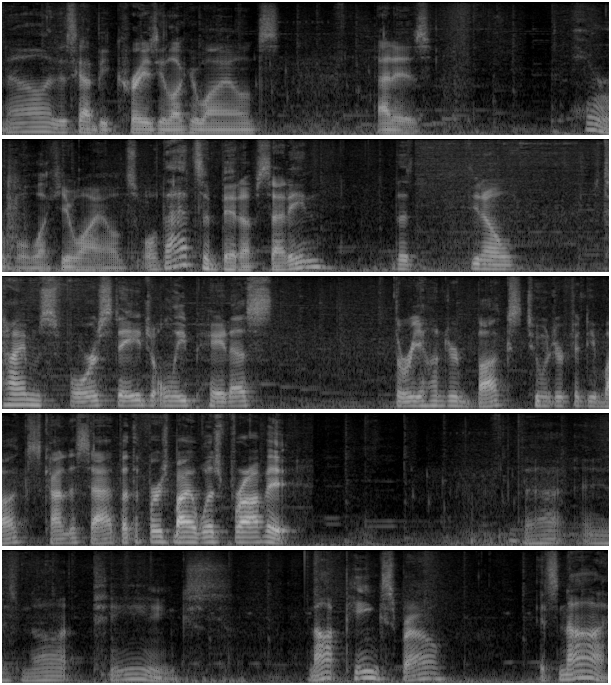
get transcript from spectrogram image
No, it just gotta be crazy lucky wilds. That is horrible Lucky Wilds. Well, that's a bit upsetting. The, you know, times four stage only paid us 300 bucks, 250 bucks. Kind of sad, but the first buy was profit. That is not pinks. Not pinks, bro. It's not.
